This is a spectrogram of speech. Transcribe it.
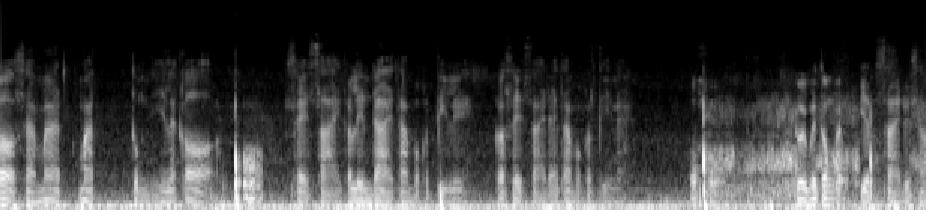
ก็สามารถมัดตรงนี้แล้วก็ใส่สายก็เล่นได้ตามปกติเลย ก็ใส่สายได้ตามปกตินะ โอ้โห โดยไม่ต้องแบบเปลี่ยนสายด้วยซ้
